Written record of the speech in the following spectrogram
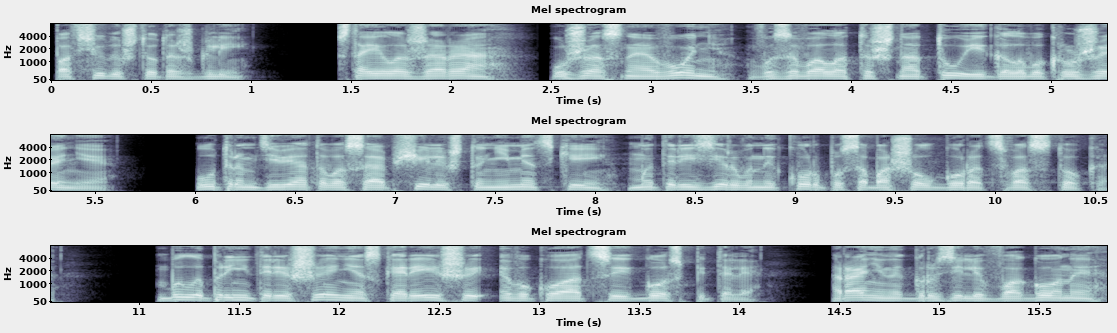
Повсюду что-то жгли. Стояла жара, ужасная вонь вызывала тошноту и головокружение. Утром 9 сообщили, что немецкий моторизированный корпус обошел город с востока. Было принято решение скорейшей эвакуации госпиталя. Раненых грузили в вагоны,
